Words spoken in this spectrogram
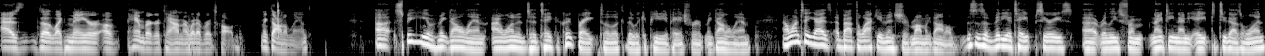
as the like mayor of Hamburger Town or whatever it's called, McDonald Land. Uh, speaking of McDonald Land, I wanted to take a quick break to look at the Wikipedia page for McDonald Land. I want to tell you guys about the Wacky Adventures of Ron McDonald. This is a videotape series uh, released from 1998 to 2001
